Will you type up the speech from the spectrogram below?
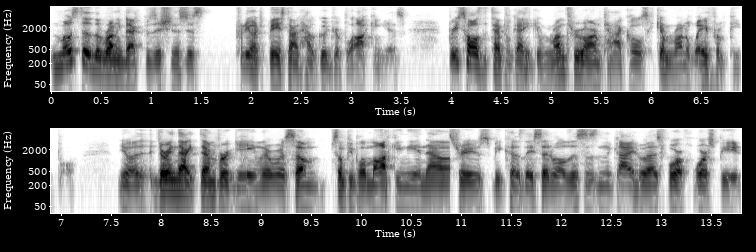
most of the running back position is just pretty much based on how good your blocking is. Breece Hall is the type of guy he can run through arm tackles, he can run away from people. You know, during that Denver game, there was some some people mocking the announcers because they said, "Well, this isn't the guy who has four four speed,"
